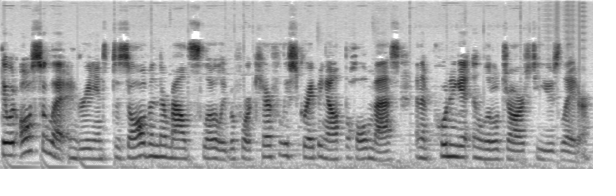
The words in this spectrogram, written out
They would also let ingredients dissolve in their mouths slowly before carefully scraping out the whole mess and then putting it in little jars to use later.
